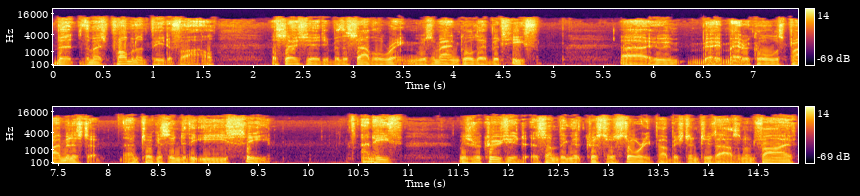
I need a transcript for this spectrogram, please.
but the most prominent paedophile associated with the Savile ring was a man called Edward Heath, uh, who you may, recall was Prime Minister and took us into the EEC. And Heath was recruited as something that Christopher Story published in 2005,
